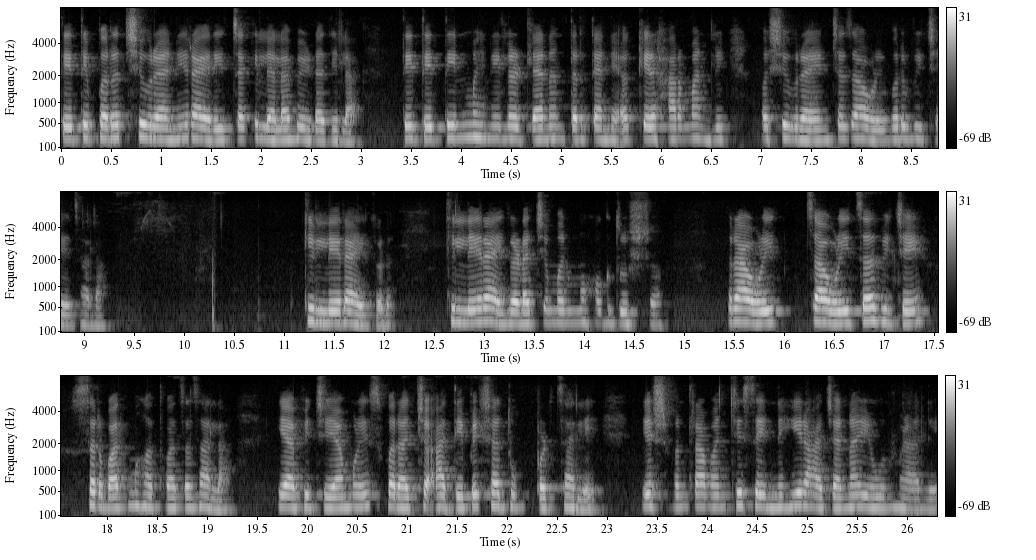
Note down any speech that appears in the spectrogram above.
तेथे परत शिवरायांनी रायरीच्या किल्ल्याला वेढा दिला. तेथे तीन महिने लढल्यानंतर त्याने अखेर हार मानली व शिवरायांच्या जावळीवर विजय झाला. किल्ले रायगड किल्ले रायगडाचे मनमोहक दृश्य रावळी जावळीचा विजय सर्वात महत्त्वाचा झाला. या विजयामुळे स्वराज्य आधीपेक्षा दुप्पट झाले. यशवंतरावांचे सैन्यही राजांना येऊन मिळाले.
